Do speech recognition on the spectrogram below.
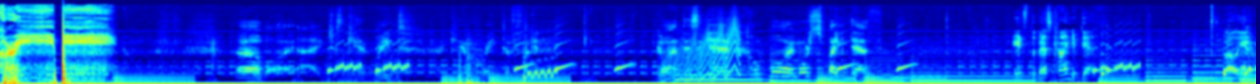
Creepy. Oh boy, I just can't wait. I can't wait to fucking go at this again. Oh boy, more spike death. It's the best kind of death. Well, yeah.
